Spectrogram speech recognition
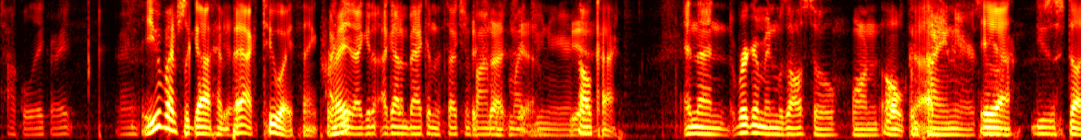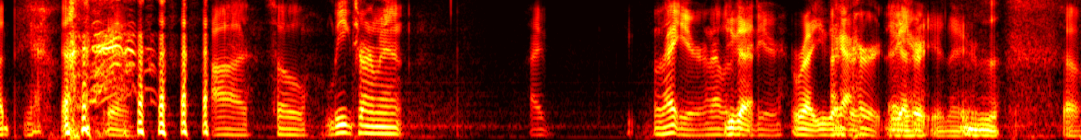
Taco Lake, right? Right. You eventually got him Yes. back too, I think, right? I did. I, get, I got him back in the section finals Exact- my yeah. junior year. Yeah. Okay. And then Riggerman was also one Oh, from God. Pioneer. So, Yeah, he's a stud. Yeah. yeah. Uh, so league tournament, I well, that year that was You a got bad year. right. You got, I got hurt You that got year. hurt. You're there. So,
